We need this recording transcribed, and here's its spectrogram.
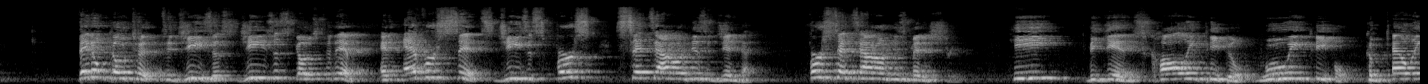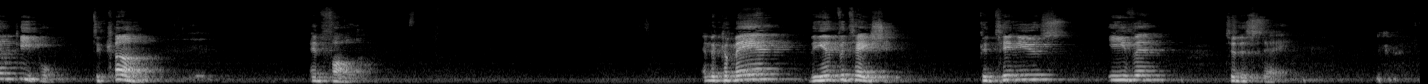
They don't go to, to Jesus, Jesus goes to them. And ever since Jesus first sets out on his agenda first sets out on his ministry, he begins calling people, wooing people, compelling people to come and follow. And the command, the invitation, continues even to this day.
